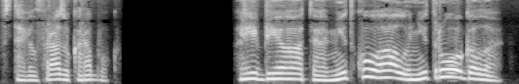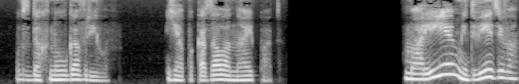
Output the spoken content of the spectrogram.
вставил фразу Коробок. «Ребята, метку Аллу не трогала», — вздохнул Гаврилов. Я показала на iPad. «Мария Медведева,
